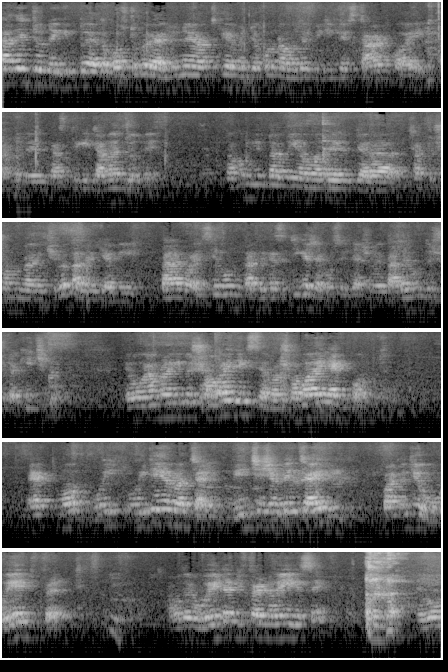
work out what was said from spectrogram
কাজের জন্য কিন্তু এত কষ্ট করে একজনে আজকে আমি যখন আমাদের মিটিং স্টার্ট হয় আপনাদের কাছ থেকে জানার জন্য, তখন কিন্তু আমি আমাদের যারা ছাত্র সমন্বয় ছিল তাদেরকে আমি দাঁড়া করাইছি এবং তাদের কাছে জিজ্ঞাসা করছি যে আসলে তাদের উদ্দেশ্যটা কি ছিল? এবং আমরা কিন্তু সবাই দেখছি, আমরা সবাই একমত। একমত, ওই, ওইটাই আমরা চাই। শেষে ওইটাই চাই বাট যে ওয়েট ফ্রেন্ড আমাদের ওয়েটা ডিফারেন্ট হয়ে গেছে। এবং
